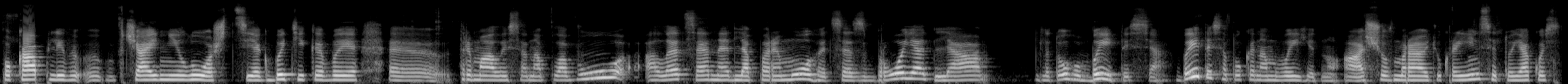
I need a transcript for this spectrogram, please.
по каплі в, чайній ложці. Якби тільки ви е, трималися на плаву, але це не для перемоги, це зброя для. Для того битися, битися, поки нам вигідно. А що вмирають українці, то якось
